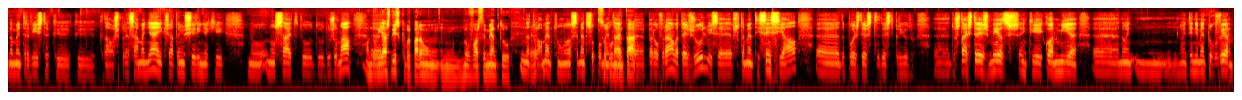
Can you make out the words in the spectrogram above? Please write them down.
numa entrevista que, que, que, dá ao Expresso amanhã e que já tem um cheirinho aqui no, no site do, do, do jornal. Onde, aliás, uh, diz que prepara um, um novo orçamento. Naturalmente, um orçamento suplementar, suplementar. Para, para, o verão, até julho, isso é absolutamente essencial, depois deste, deste período dos tais três meses em que a economia não, entendimento do governo,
